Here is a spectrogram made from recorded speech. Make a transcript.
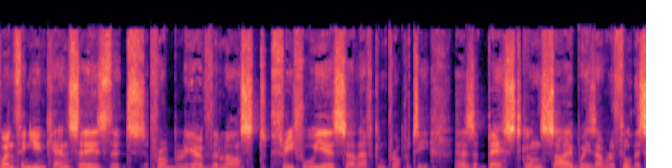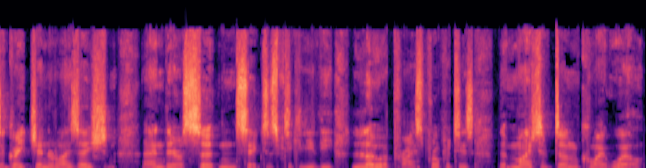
One thing you can say is that probably over the last three, four years, South African property has at best gone sideways. I would have thought that's a great generalization. And there are certain sectors, particularly the lower priced properties, that might have done quite well.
